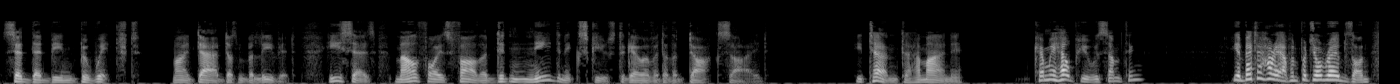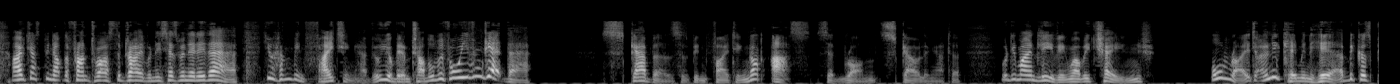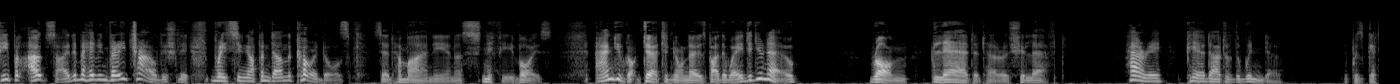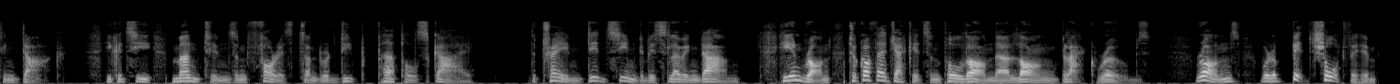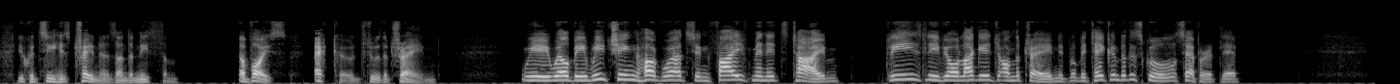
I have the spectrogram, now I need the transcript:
Said they'd been bewitched. My dad doesn't believe it. He says Malfoy's father didn't need an excuse to go over to the dark side. He turned to Hermione. Can we help you with something? You'd better hurry up and put your robes on. I've just been up the front to ask the driver, and he says we're nearly there. You haven't been fighting, have you? You'll be in trouble before we even get there. Scabbers has been fighting, not us, said Ron, scowling at her. Would you mind leaving while we change? All right, I only came in here because people outside are behaving very childishly, racing up and down the corridors, said Hermione in a sniffy voice. And you've got dirt in your nose, by the way, did you know? Ron glared at her as she left. Harry peered out of the window. It was getting dark. He could see mountains and forests under a deep purple sky. The train did seem to be slowing down. He and Ron took off their jackets and pulled on their long black robes. Ron's were a bit short for him. You could see his trainers underneath them. A voice echoed through the train. We will be reaching Hogwarts in five minutes' time. Please leave your luggage on the train. It will be taken to the school separately.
